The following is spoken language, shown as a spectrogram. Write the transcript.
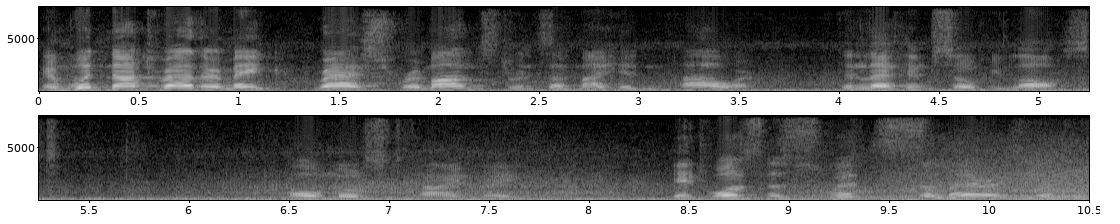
and would not rather make rash remonstrance of my hidden power then let him so be lost. O most kind maid, it was the swift celerity of his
